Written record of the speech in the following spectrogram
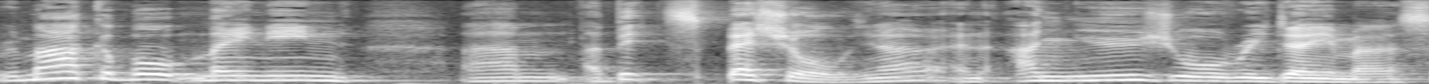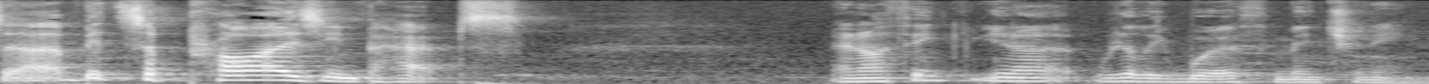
Remarkable meaning um, a bit special, you know, an unusual Redeemer, so a bit surprising perhaps. And I think, you know, really worth mentioning.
